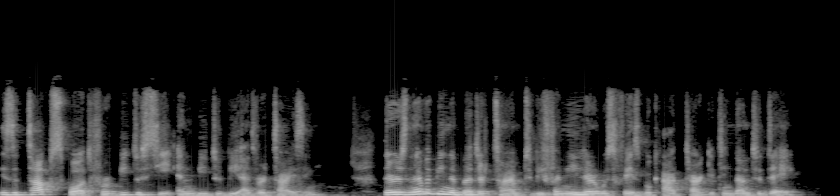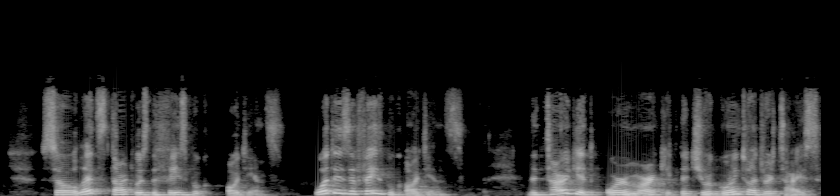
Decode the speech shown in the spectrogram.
is a top spot for B2C and B2B advertising. There has never been a better time to be familiar with Facebook ad targeting than today. So let's start with the Facebook audience. What is a Facebook audience? The target or market that you are going to advertise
